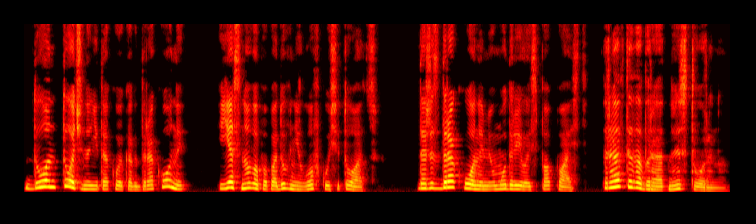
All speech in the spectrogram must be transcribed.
Дон точно не такой, как драконы, и я снова попаду в неловкую ситуацию. Даже с драконами умудрилась попасть. Правда, в обратную сторону.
